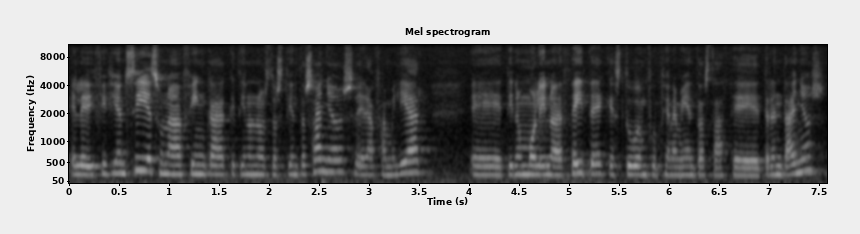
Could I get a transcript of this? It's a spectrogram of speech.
El edificio en sí es una finca que tiene unos 200 años, era familiar, eh, tiene un molino de aceite que estuvo en funcionamiento hasta hace 30 años.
